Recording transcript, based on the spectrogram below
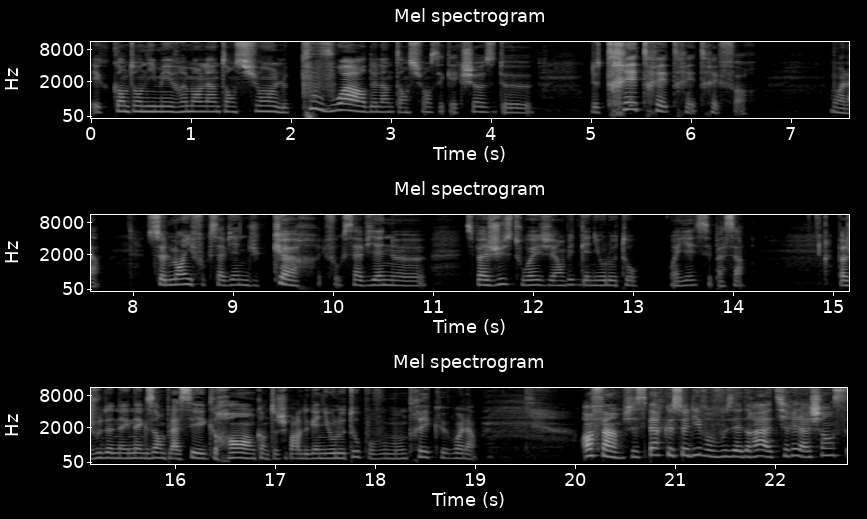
Et quand on y met vraiment l'intention, le pouvoir de l'intention, c'est quelque chose de, de très, très, très, très fort. Voilà. Seulement, il faut que ça vienne du cœur. Il faut que ça vienne... Euh, c'est pas juste, ouais, j'ai envie de gagner au loto. Vous voyez, c'est pas ça. Enfin, je vous donne un exemple assez grand quand je parle de gagner au loto pour vous montrer que voilà. Enfin, j'espère que ce livre vous aidera à tirer la chance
